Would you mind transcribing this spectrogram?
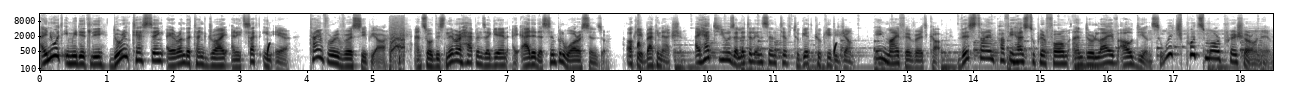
I knew it immediately. During testing, I ran the tank dry and it sucked in air. Time for reverse CPR. And so this never happens again, I added a simple water sensor. Okay, back in action. I had to use a little incentive to get Cookie to jump, in my favorite cup. This time Puffy has to perform under live audience, which puts more pressure on him.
